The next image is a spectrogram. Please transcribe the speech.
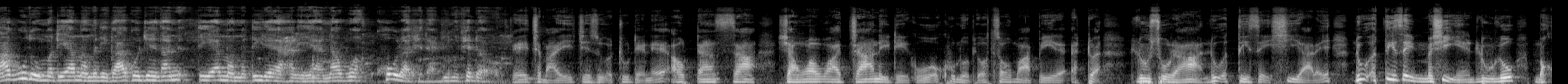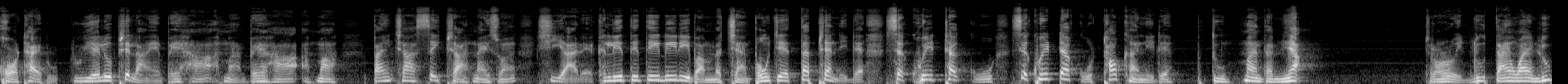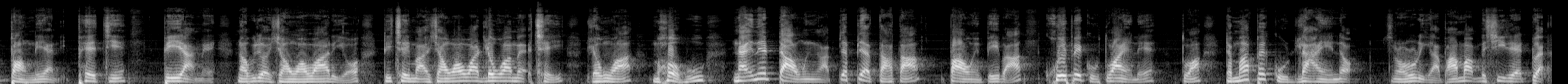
ဘာကုသိုလ်မတရားမှမသိဘာကိုကျင်သားတရားမှမသိတဲ့ဟာတွေကနောက်ဘဝခိုးလာဖြစ်တာဒီလိုဖြစ်တော့ဘဲချမကြီးကျေးဇူးအထူးတင်နဲ့အောက်တန်းစားရောင်ဝါဝါဂျားနေတွေကိုအခုလိုပြောဆုံးမပေးတဲ့အတွက်လူဆိုတာကလူအသိစိတ်ရှိရတယ်လူအသိစိတ်မရှိရင်လူလို့မခေါ်ထိုက်ဘူးလူရဲလို့ဖြစ်လာရင်ဘယ်ဟာအမှန်ဘယ်ဟာအမှားပိုင်းခြားစိတ်ဖြာနိုင်စွမ်းရှိရတယ်ခလေးသေးသေးလေးတွေပါမချန်ဘုံကျဲတက်ဖြတ်နေတဲ့စက်ခွေးထက်ကိုစက်ခွေးတက်ကိုထောက်ခံနေတဲ့သူမှန်သမျှ ကျွန်တော်တို့လူတိုင်းဝိုင်းလူပေါင်တွေကနေဖယ်ချင်းပေးရမယ်နောက်ပြီးတော့ရောင်ဝါးဝါးတွေရောဒီချိန်မှာရောင်ဝါးဝါးလောက်ရမယ့်အချိန်လုံးဝမဟုတ်ဘူးနိုင်တဲ့တာဝန်ကပြက်ပြက်သားသားပါဝင်ပေးပါခွေးဖက်ကိုတွားရင်လည်းတွားဓမ္မဖက်ကိုလာရင်တော့ကျွန်တော်တို့တွေကဘာမှမရှိတဲ့အတွက်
